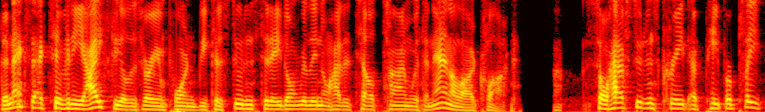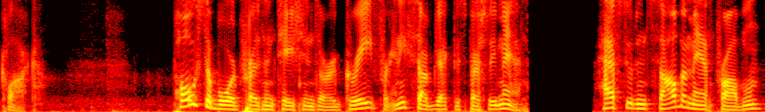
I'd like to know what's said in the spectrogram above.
The next activity I feel is very important because students today don't really know how to tell time with an analog clock. So have students create a paper plate clock. Poster board presentations are great for any subject, especially math. Have students solve a math problem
